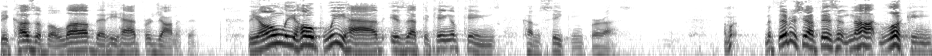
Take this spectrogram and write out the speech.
because of the love that he had for Jonathan. The only hope we have is that the King of Kings comes seeking for us. Mephibosheth isn't not looking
